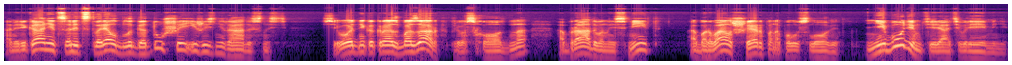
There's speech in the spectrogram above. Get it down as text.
Американец олицетворял благодушие и жизнерадостность. Сегодня как раз базар. Превосходно. Обрадованный Смит оборвал шерпа на полуслове. Не будем терять времени.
